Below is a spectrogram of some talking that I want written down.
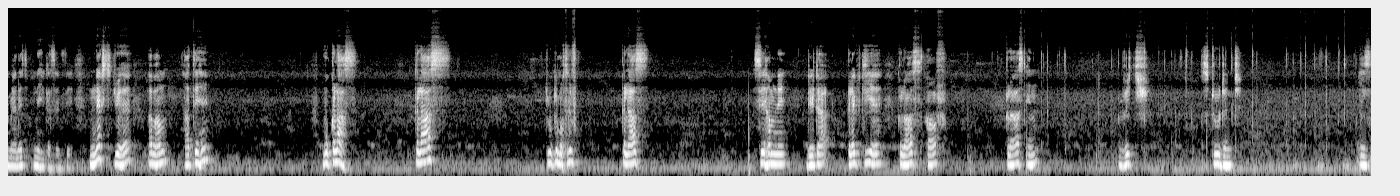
मैनेज नहीं कर सकते। नेक्स्ट जो है, अब हम आते हैं, वो क्लास क्लास, क्योंकि मुख्तलिफ़ क्लास से हमने डेटा कलेक्ट किए है। Class of, class in which student is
